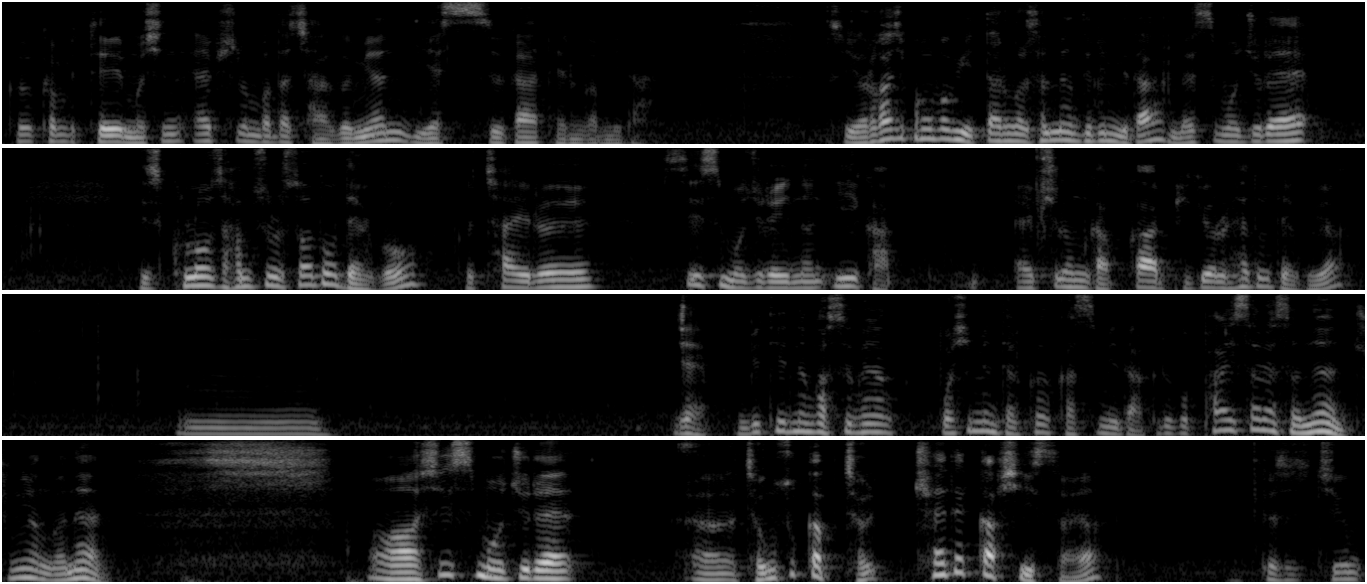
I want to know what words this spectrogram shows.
그 컴퓨터의 머신 엡실론보다 작으면 yes가 되는 겁니다. 그래서 여러 가지 방법이 있다는 걸 설명드립니다. 메스 모듈에 disclose 함수를 써도 되고 그 차이를 sys 모듈에 있는 이 값, 엡실론 값과 비교를 해도 되고요. 음, 예, 밑에 있는 것을 그냥 보시면 될 것 같습니다. 그리고 파이썬에서는 중요한 거는 어, sys 모듈에 어, 정수값 절, 최대값이 있어요. 그래서 지금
